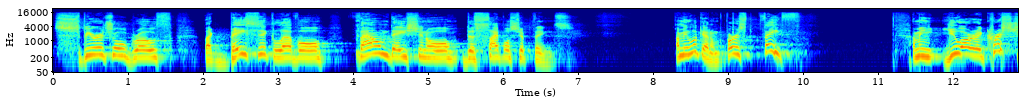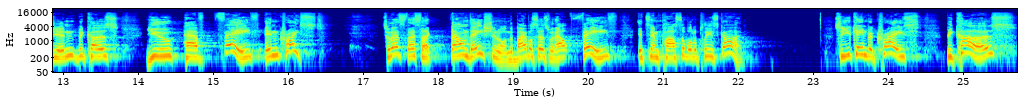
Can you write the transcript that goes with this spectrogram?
spiritual growth, like basic level, foundational discipleship things. I mean, look at them. First, faith. I mean, you are a Christian because you have faith in Christ. So that's, that's like foundational. And the Bible says without faith, it's impossible to please God. So you came to Christ because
